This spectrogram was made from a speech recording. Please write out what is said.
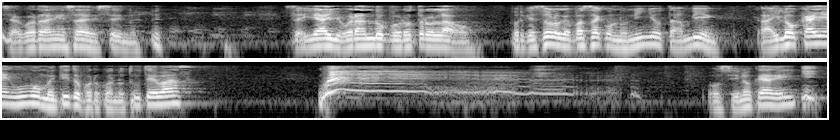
¿se acuerdan esa escena? Seguía llorando por otro lado, porque eso es lo que pasa con los niños también. Ahí lo callan un momentito, pero cuando tú te vas, o si no quedan ahí,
